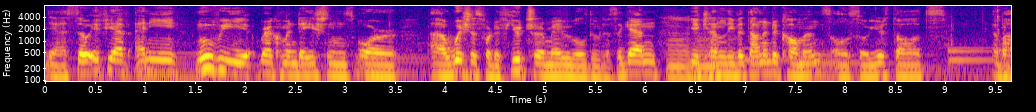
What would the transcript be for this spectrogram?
Yeah, so if you have any movie recommendations or uh, wishes for the future, maybe we'll do this again. You can leave it down in the comments. Also, your thoughts about,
